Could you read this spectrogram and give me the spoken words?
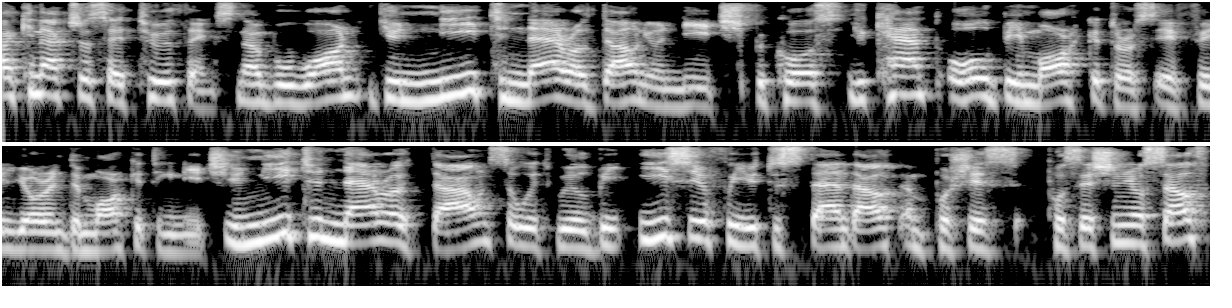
I can actually say two things. Number one, you need to narrow down your niche because you can't all be marketers if you're in the marketing niche. You need to narrow it down so it will be easier for you to stand out and push position yourself.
